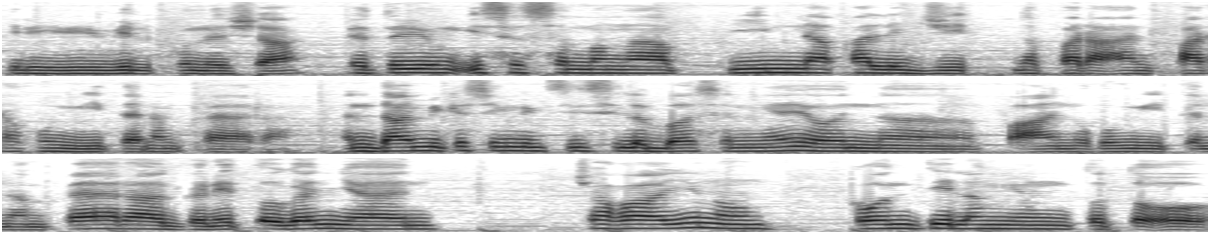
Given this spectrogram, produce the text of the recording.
i-reveal ko na siya. Ito yung isa sa mga pinaka-legit na paraan para kumita ng pera. Ang dami kasing nagsisilabasan ngayon na paano kumita ng pera, ganito, ganyan. Tsaka, you know, konti lang yung totoo.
